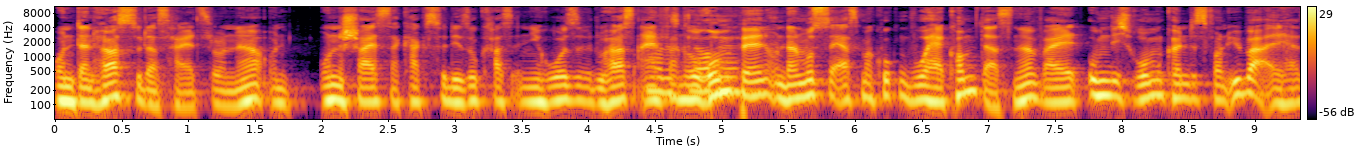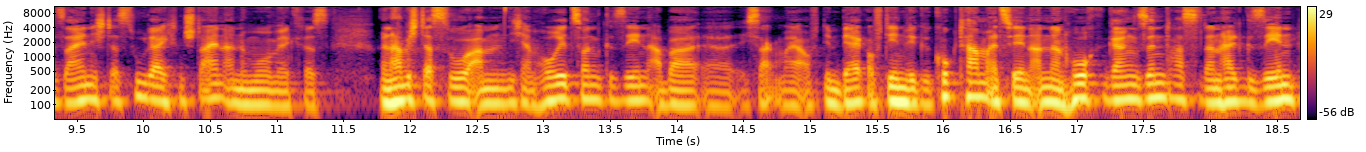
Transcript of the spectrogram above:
und dann hörst du das halt so, ne? Und ohne Scheiß, da kackst du dir so krass in die Hose. Du hörst einfach ja, nur rumpeln und dann musst du erstmal gucken, woher kommt das, ne? Weil um dich rum könnte es von überall her sein, nicht, dass du gleich einen Stein an der Murmel kriegst. Und dann habe ich das so am, nicht am Horizont gesehen, aber äh, ich sag mal, auf dem Berg, auf den wir geguckt haben, als wir den anderen hochgegangen sind, hast du dann halt gesehen,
